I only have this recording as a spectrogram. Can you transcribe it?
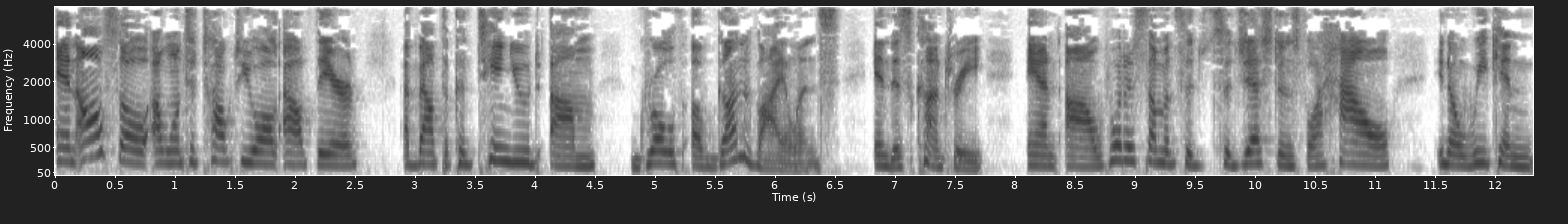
and also I want to talk to you all out there about the continued, um, growth of gun violence in this country. And, uh, what are some of the su- suggestions for how, you know, we can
